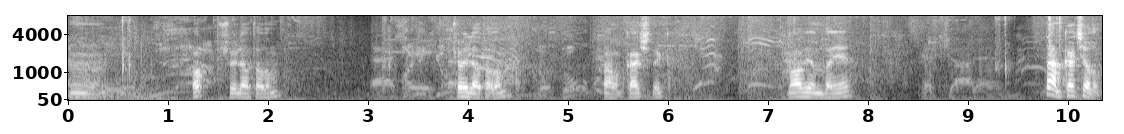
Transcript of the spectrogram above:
Hmm. Hop şöyle atalım. Şöyle atalım. Tamam kaçtık. Ne yapıyorsun dayı? Tamam kaçalım.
